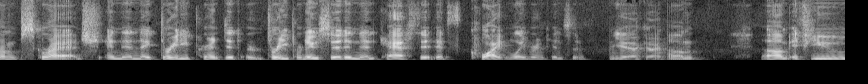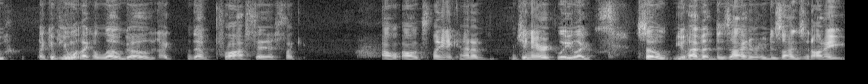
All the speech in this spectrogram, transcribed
from scratch and then they 3D print it or 3D produce it and then cast it, it's quite labor intensive. Yeah. Okay. Um, um, if you like, if you want like a logo, like the process, like I'll, I'll explain it kind of generically. Like, so you'll have a designer who designs it on a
